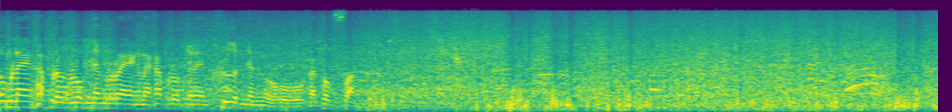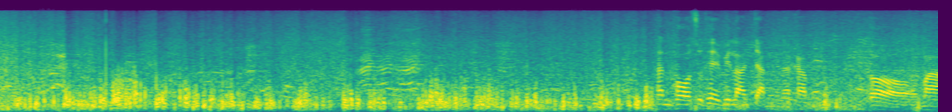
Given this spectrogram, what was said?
ลมแรงครับลมยังแรงนะครับลมยังแรงคลื่นยังโอ้โหกระทบฝั่ง พอสุเทพวิลาจันทร์นะครับ ก็มา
